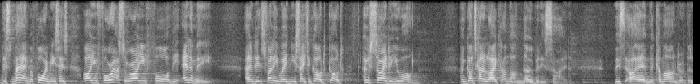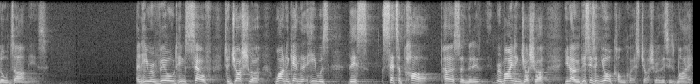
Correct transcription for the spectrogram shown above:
this man before him, and he says, Are you for us or are you for the enemy? And it's funny when you say to God, God, whose side are you on? And God's kind of like, I'm on nobody's side. This, I am the commander of the Lord's armies. And he revealed himself to Joshua, one again, that he was this set apart person that is reminding Joshua, you know, this isn't your conquest, Joshua, this is my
